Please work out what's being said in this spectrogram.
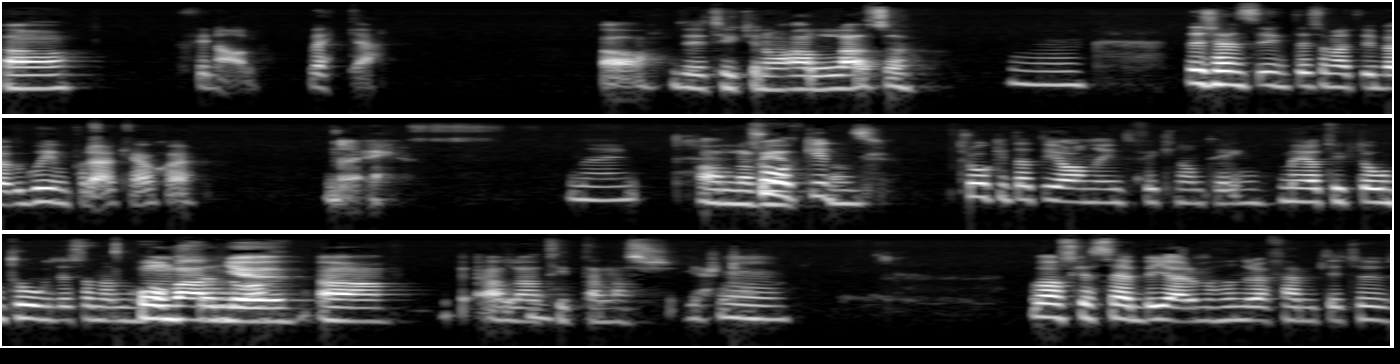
Ja. final, vecka. Ja, det tycker nog alla alltså. Det känns inte som att vi behöver gå in på det här kanske. Nej. Nej. Alla vet Tråkigt. nog. Tråkigt att Diana inte fick någonting, men jag tyckte hon tog det som en Hon vann ändå. ju ja, alla tittarnas hjärtan. Mm. Vad ska Sebbe göra med 150 000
